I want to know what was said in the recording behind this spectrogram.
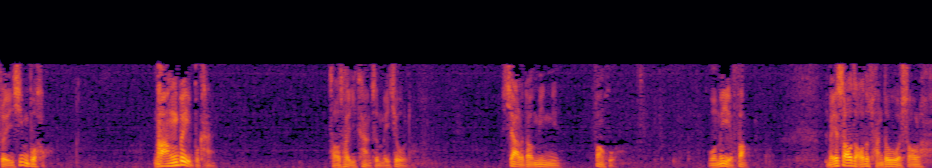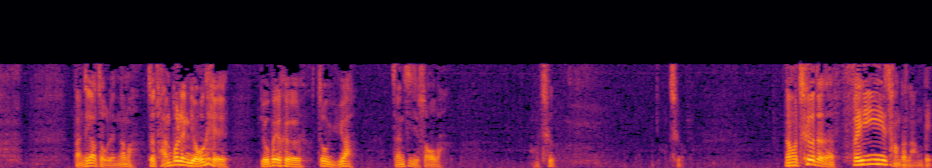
水性不好，狼狈不堪。曹操一看这没救了，下了道命令。放火，我们也放，没烧着的船都给我烧了，反正要走人了嘛，这船不能留给刘备和周瑜啊，咱自己烧吧，撤，撤，然后撤的呢非常的狼狈，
